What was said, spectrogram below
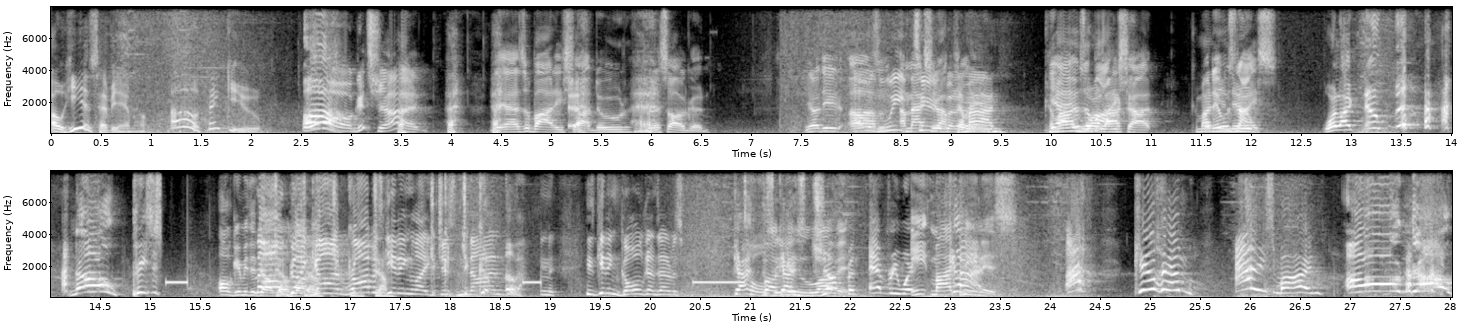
Oh, he has heavy ammo. Oh, thank you. Oh, good shot. Yeah, it's a body shot, dude. But it's all good. You know, dude, um, I was weak, I'm actually too, not but I Come on. Come yeah, on, it was a body shot. Come on, but it you was noob. nice. Warlock, noob. No, piece of. Shit. Oh, give me the Oh double. my Double. God! Rob is jump. getting like just non. He's getting gold guns out of his. Guys, Told guy's Fucking jumping it. everywhere. Eat my God. penis. Ah, kill him. Ah, he's mine. Oh no!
